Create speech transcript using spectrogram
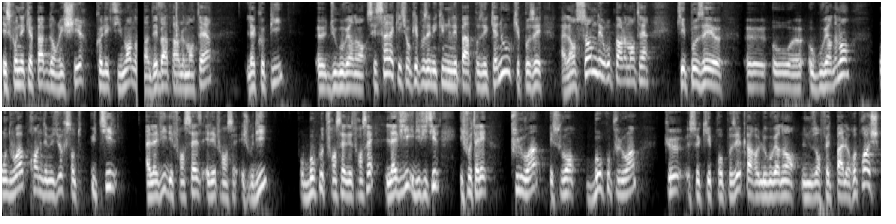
Est-ce qu'on est capable d'enrichir collectivement, dans un débat parlementaire, la copie euh, du gouvernement C'est ça la question qui est posée, mais qui ne n'est pas posée qu'à nous, qui est posée à l'ensemble des groupes parlementaires, qui est posée euh, au, au gouvernement. On doit prendre des mesures qui sont utiles à la vie des Françaises et des Français. Et je vous dis, pour beaucoup de Françaises et de Français, la vie est difficile. Il faut aller plus loin, et souvent beaucoup plus loin, que ce qui est proposé par le gouvernement. Ne nous en faites pas le reproche.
